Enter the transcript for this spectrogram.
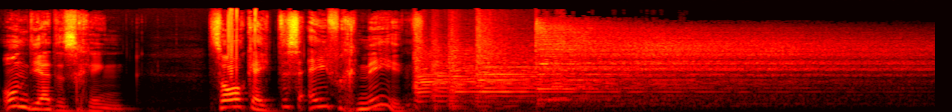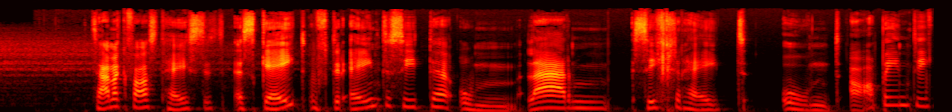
und jedes Kind. So geht das einfach nicht. Zusammengefasst heisst es, es geht auf der einen Seite um Lärm, Sicherheit und Anbindung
